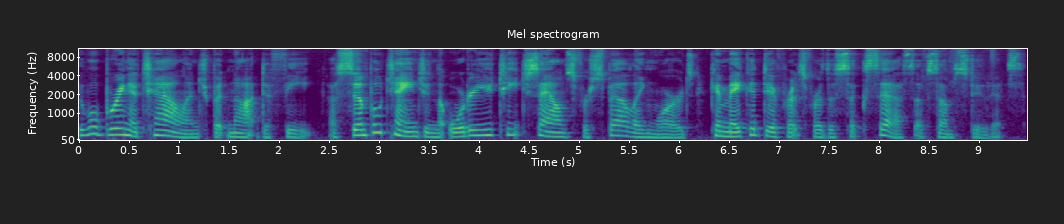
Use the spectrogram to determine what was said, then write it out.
it will bring a challenge but not defeat. A simple change in the order you teach sounds for spelling words can make a difference for the success of some students.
